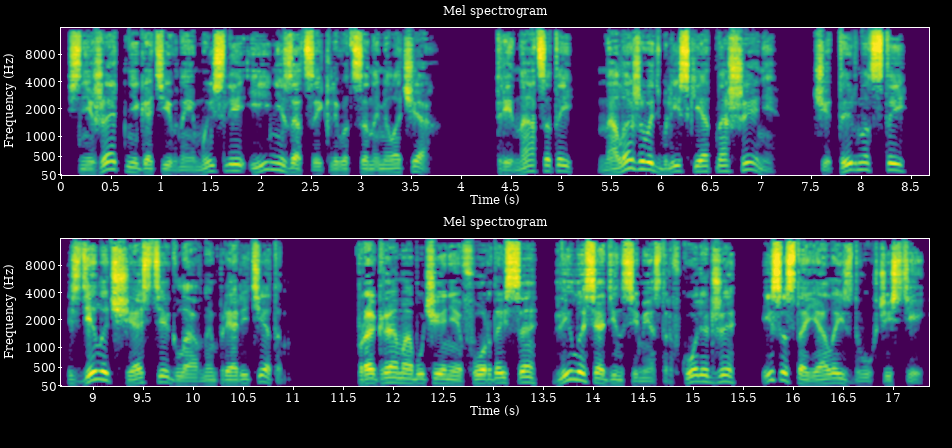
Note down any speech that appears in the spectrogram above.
— снижать негативные мысли и не зацикливаться на мелочах. Тринадцатый — налаживать близкие отношения. Четырнадцатый — сделать счастье главным приоритетом. Программа обучения Фордайса длилась один семестр в колледже и состояла из двух частей.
